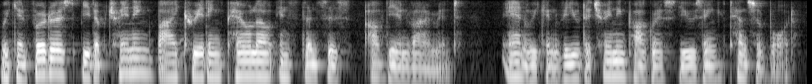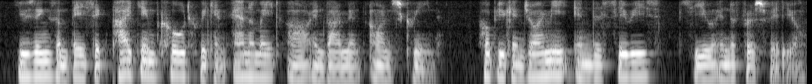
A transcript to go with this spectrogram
We can further speed up training by creating parallel instances of the environment and we can view the training progress using TensorBoard. Using some basic Pygame code, we can animate our environment on screen. Hope you can join me in this series. See you in the first video.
